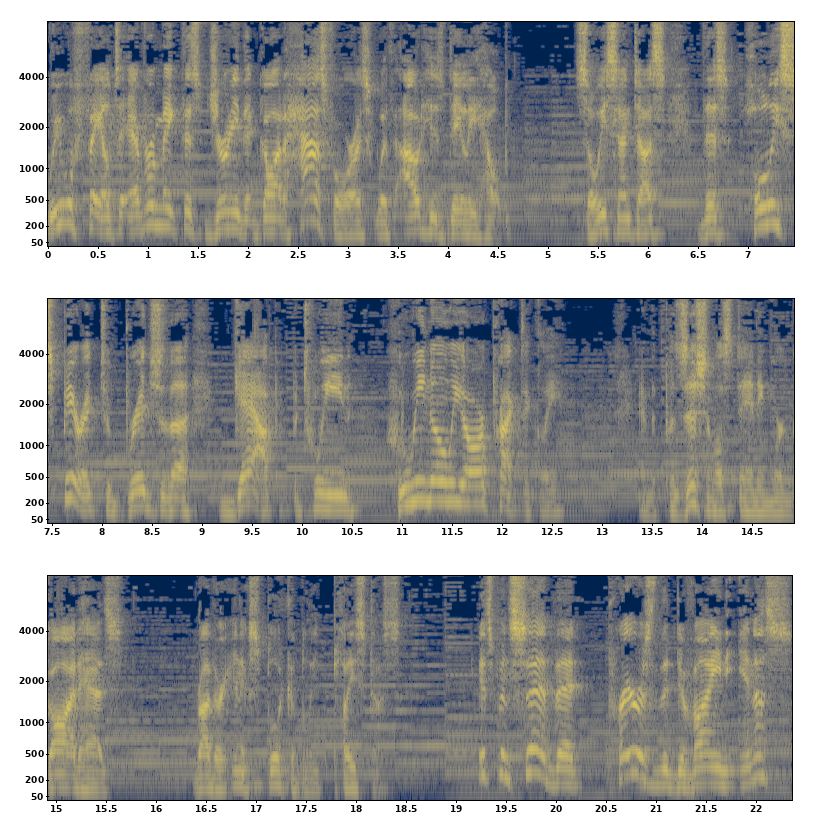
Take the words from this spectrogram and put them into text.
we will fail to ever make this journey that God has for us without His daily help. So He sent us this Holy Spirit to bridge the gap between who we know we are practically and the positional standing where God has rather inexplicably placed us. It's been said that prayer is the divine in us,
